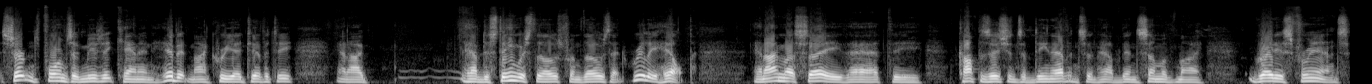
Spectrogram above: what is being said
certain forms of music can inhibit my creativity, and I have distinguished those from those that really help. And I must say that the compositions of Dean Evanson have been some of my greatest friends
